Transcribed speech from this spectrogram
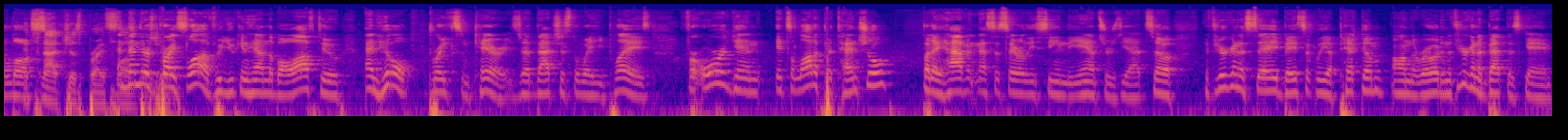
Right. looks. It's not just Bryce. Love And then there's year. Bryce Love, who you can hand the ball off to, and he'll break some carries. That's just the way he plays. For Oregon, it's a lot of potential, but I haven't necessarily seen the answers yet. So if you're going to say basically a pick 'em on the road, and if you're going to bet this game,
